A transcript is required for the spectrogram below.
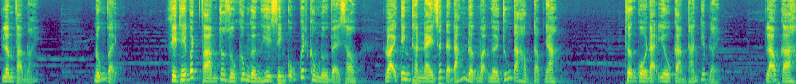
Lâm Phạm nói, Đúng vậy. Khi thấy bất phàm cho dù không ngừng hy sinh cũng quyết không lùi về sau. Loại tinh thần này rất là đáng được mọi người chúng ta học tập nha. Thượng cổ đại yêu cảm thán tiếp lời, Lão ca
